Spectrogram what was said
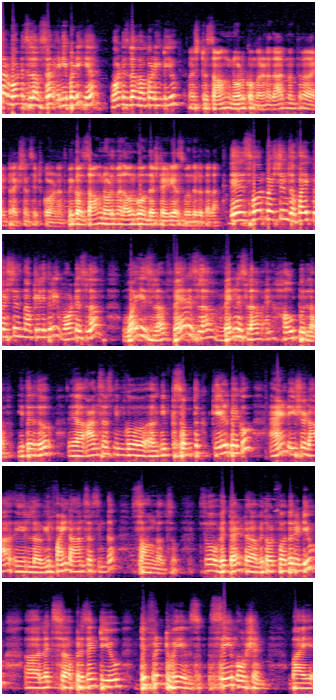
sir what is love sir anybody here what is love according to you first song ನೋಡ್ಕೊಂಡ್ ಬರೋಣ ಅದಾದ ನಂತರ ಇಂಟ್ರಾಕ್ಷನ್ಸ್ ಇಟ್ಕೊಳ್ಳೋಣ. ಬಿಕಾಸ್ ಸಾಂಗ್ ನೋಡಿದ್ಮೇಲೆ ಅವ್ರಿಗೂ ಒಂದಷ್ಟು ಐಡಿಯಾಸ್ ಬಂದಿರುತ್ತಲ್ಲ. There is four questions five questions ನಾವು ಕೇಳಿದ್ರಿ. What is love why is love where is love when is love and how to love ಇದರದು ಆನ್ಸರ್ಸ್ ನಿಮ್ಗೂ ನಿಮ್ಗೆ ಸ್ವಂತ ಕೇಳಬೇಕು. And you should will find answers in the song also So with that, uh, without further ado, uh, let's uh, present to you Different Waves, Same Ocean by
